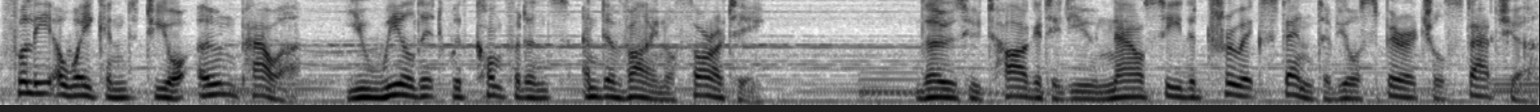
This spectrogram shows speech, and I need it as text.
fully awakened to your own power, you wield it with confidence and divine authority. Those who targeted you now see the true extent of your spiritual stature.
